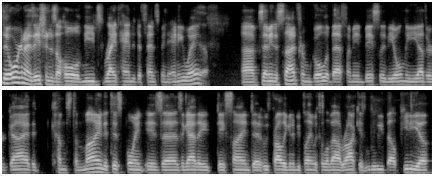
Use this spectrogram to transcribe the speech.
the organization as a whole needs right-handed defensemen anyway. Yeah. Because uh, I mean, aside from Goloubef, I mean, basically the only other guy that comes to mind at this point is uh, is a guy they they signed uh, who's probably going to be playing with the Laval Rocket, Louis Belpedio,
